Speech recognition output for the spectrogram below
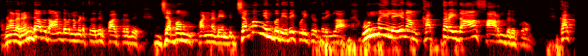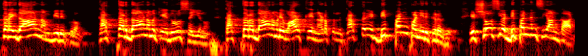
அதனால ரெண்டாவது ஆண்டவர் நம்மிடத்தில் எதிர்பார்க்கிறது ஜெபம் பண்ண வேண்டும். ஜெபம் என்பது எதை குறிக்கிறது தெரியுங்களா? உண்மையிலேயே நாம் கர்த்தரை தான் சார்ந்திருக்கிறோம். கர்த்தரை தான் நம்பி இருக்கிறோம் கர்த்தர் தான் நமக்கு எதுவும் செய்யணும். கர்த்தரை தான் நம்முடைய வாழ்க்கையை நடத்தணும். கர்த்தரை டிபெண்ட் பண்ணியிருக்கிறது. It shows your dependency on God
